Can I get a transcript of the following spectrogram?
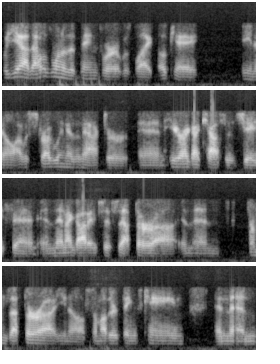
Well, yeah, that was one of the things where it was like, okay, you know, I was struggling as an actor, and here I got cast as Jason, and then I got into Zathura, and then from Zathura, you know, some other things came and then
